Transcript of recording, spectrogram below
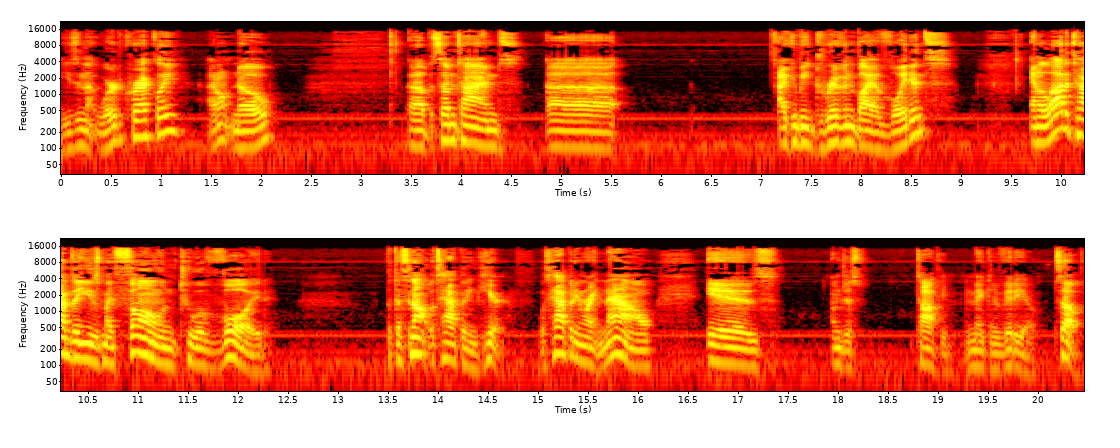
using that word correctly, I don't know. Uh, but sometimes uh, I can be driven by avoidance. And a lot of times I use my phone to avoid but that's not what's happening here. What's happening right now is I'm just talking and making a video. So,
